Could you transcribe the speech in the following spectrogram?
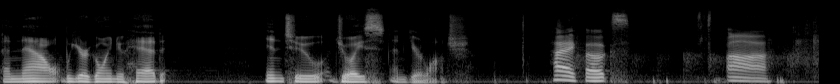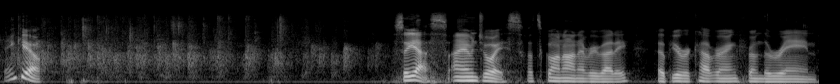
And now we are going to head into Joyce and GearLaunch. Hi, folks. Uh, thank you. So, yes, I am Joyce. What's going on, everybody? Hope you're recovering from the rain.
